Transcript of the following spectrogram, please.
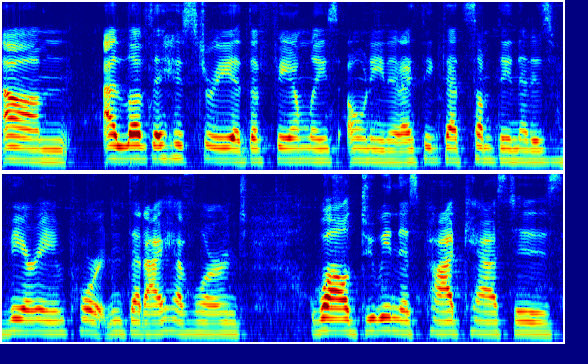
um, I love the history of the families owning it. I think that's something that is very important that I have learned while doing this podcast is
